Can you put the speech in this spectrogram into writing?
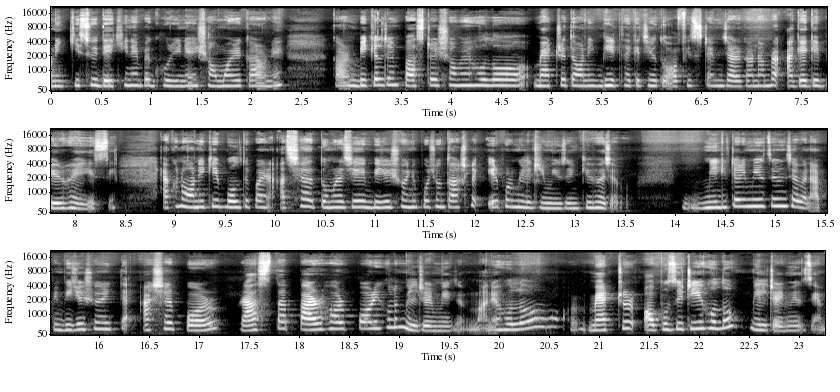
অনেক কিছুই দেখি নেবে ঘুরি নেই সময়ের কারণে। কারণ বিকেল টাইম পাঁচটার সময় হলো মেট্রোতে অনেক ভিড় থাকে যেহেতু অফিস টাইম যার কারণে আমরা আগে আগে বের হয়ে গেছি। এখন অনেকেই বলতে পারেন আচ্ছা তোমরা যে বিজয় সৈনী পর্যন্ত আসলে, এরপর মিলিটারি মিউজিয়াম কী হয়ে যাব? মিলিটারি মিউজিয়াম যাবেন, আপনি বিজয় সৈনিকতে আসার পর রাস্তা পার হওয়ার পরই হলো মিলিটারি মিউজিয়াম মানে হলো মেট্রোর অপোজিটই হলো মিলিটারি মিউজিয়াম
